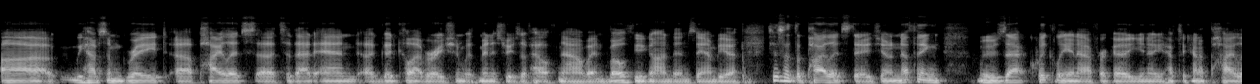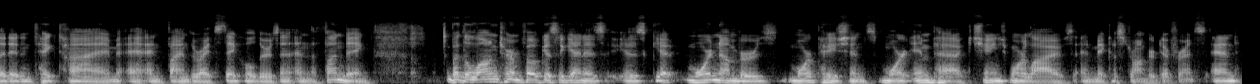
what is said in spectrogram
Uh, we have some great uh, pilots uh, to that end, a good collaboration with ministries of health now in both Uganda and Zambia, just at the pilot stage. You know, nothing moves that quickly in Africa. You know, you have to kind of pilot it and take time and, and find the right stakeholders and, and the funding but the long-term focus again is is get more numbers, more patients, more impact, change more lives, and make a stronger difference. And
